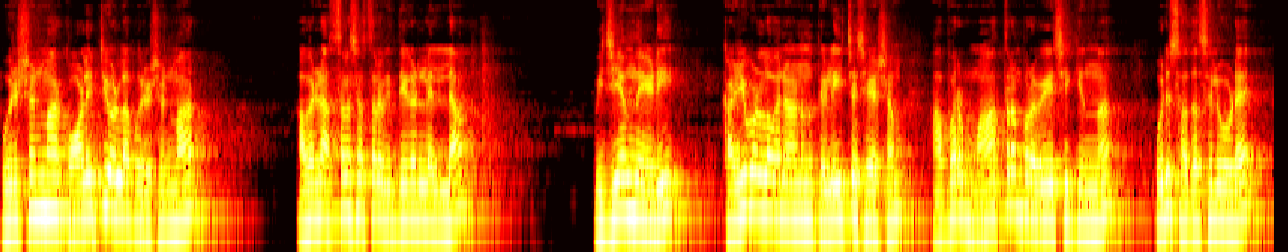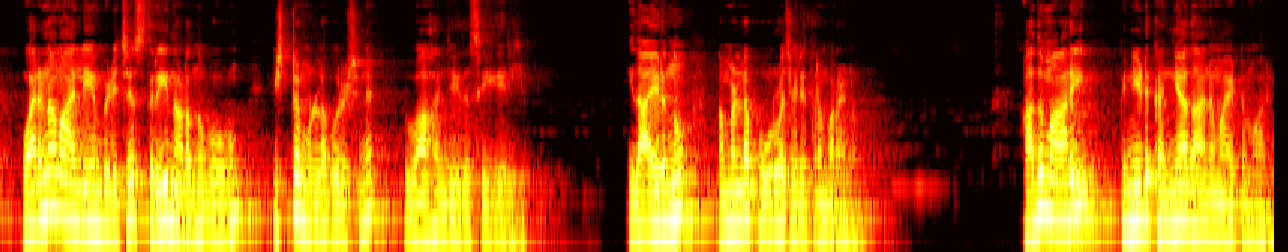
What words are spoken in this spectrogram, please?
പുരുഷന്മാർ ക്വാളിറ്റിയുള്ള പുരുഷന്മാർ അവരുടെ അസ്ത്രശസ്ത്ര വിദ്യകളിലെല്ലാം വിജയം നേടി കഴിവുള്ളവനാണെന്ന് തെളിയിച്ച ശേഷം അവർ മാത്രം പ്രവേശിക്കുന്ന ഒരു സദസ്സിലൂടെ വരണമാല്യം പിടിച്ച് സ്ത്രീ നടന്നു പോകും ഇഷ്ടമുള്ള പുരുഷന് വിവാഹം ചെയ്ത് സ്വീകരിക്കും. ഇതായിരുന്നു നമ്മളുടെ പൂർവചരിത്രം പറയണത് അത് മാറി പിന്നീട് കന്യാദാനമായിട്ട് മാറി.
